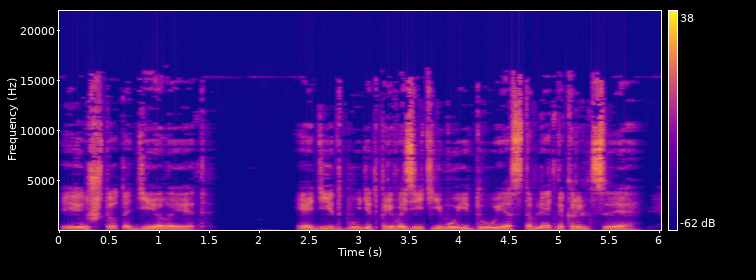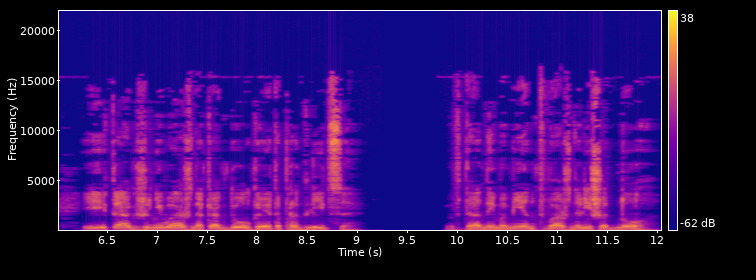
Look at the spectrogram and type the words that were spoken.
и что-то делает. Эдит будет привозить ему еду и оставлять на крыльце, и также неважно, как долго это продлится. В данный момент важно лишь одно.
